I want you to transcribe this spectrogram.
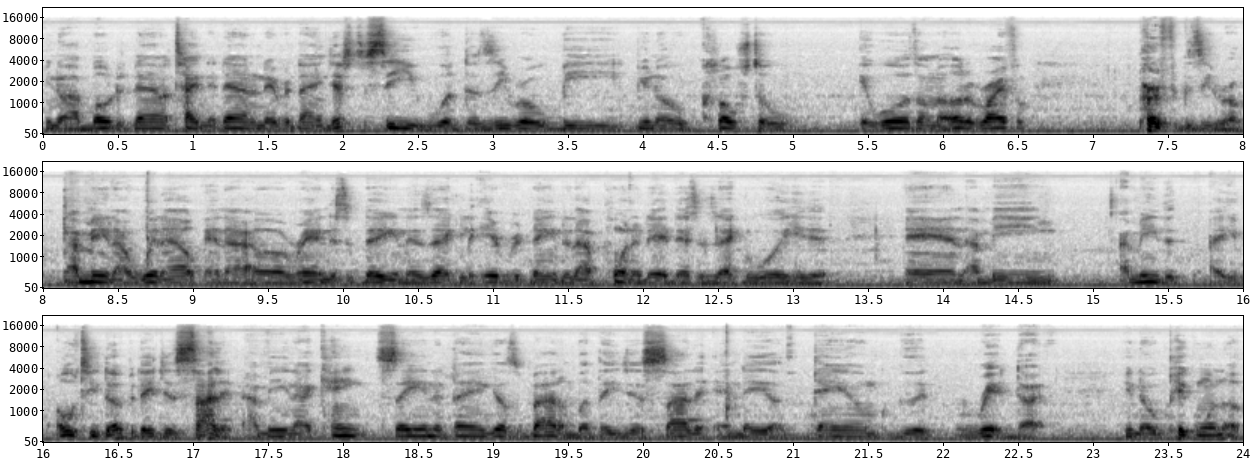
You know, I bolted down, tightened it down and everything just to see what the zero be, you know, close to it was on the other rifle. Perfect zero. I mean, I went out and I uh, ran this today and exactly everything that I pointed at, that's exactly what it hit. And I mean, I mean, the OTW, they just solid. I mean, I can't say anything else about them, but they just solid and they a damn good red dot. You know, pick one up.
